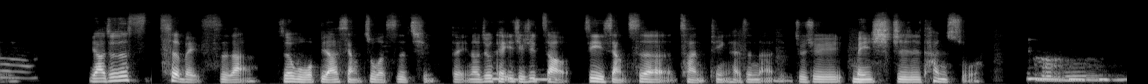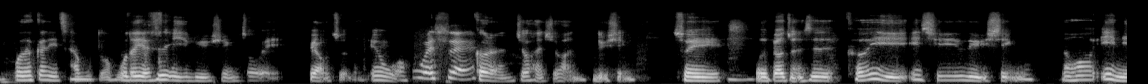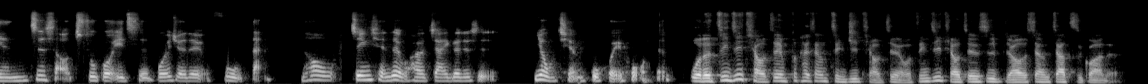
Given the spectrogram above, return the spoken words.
呀，就是吃美食啊，这是我比较想做的事情。对，然后就可以一起去嗯找自己想吃的餐厅还是哪里，就去美食探索。嗯，我的跟你差不多，我的也是以旅行作为标准的，因为我我也是欸，个人就很喜欢旅行，所以嗯。我的标准是可以一起旅行，然后一年至少出国一次，不会觉得有负担。然后金钱这我还要加一个，就是用钱不挥霍的。我的经济条件不太像经济条件，我经济条件是比较像价值观的。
